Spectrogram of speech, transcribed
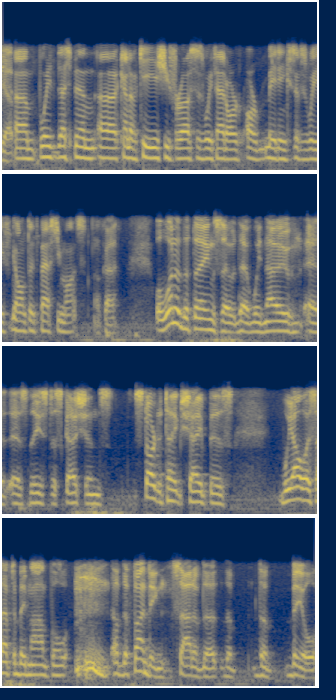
yep. um, we that's been uh, kind of a key issue for us as we've had our, our meetings as we've gone through the past few months. Okay. Well, one of the things that, that we know as, as these discussions start to take shape is we always have to be mindful of the funding side of the, the the bill.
